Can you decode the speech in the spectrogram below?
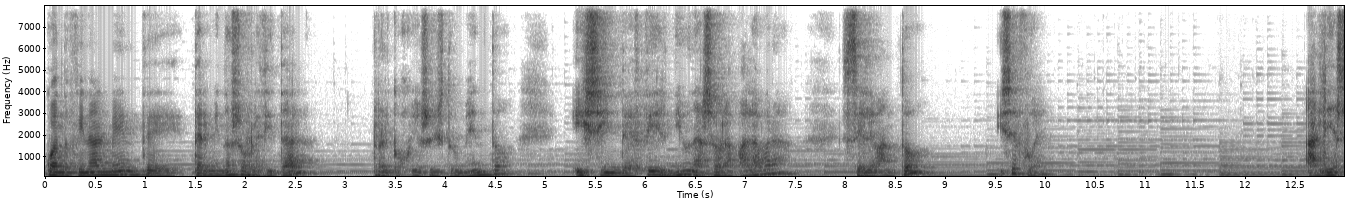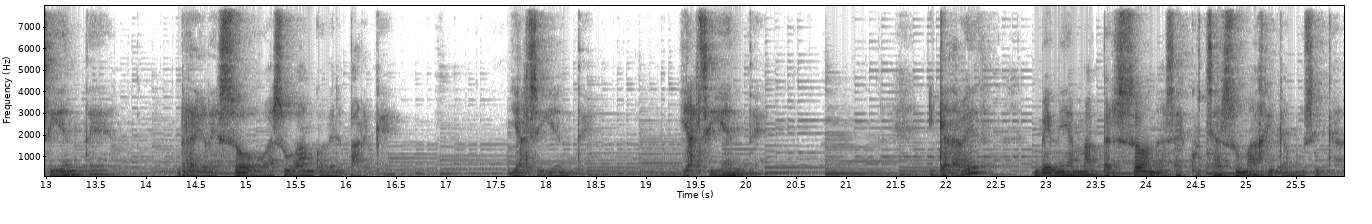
Cuando finalmente terminó su recital, recogió su instrumento y sin decir ni una sola palabra, se levantó y se fue. Al día siguiente, regresó a su banco del parque. Y al siguiente. Y al siguiente. Y cada vez venían más personas a escuchar su mágica música.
